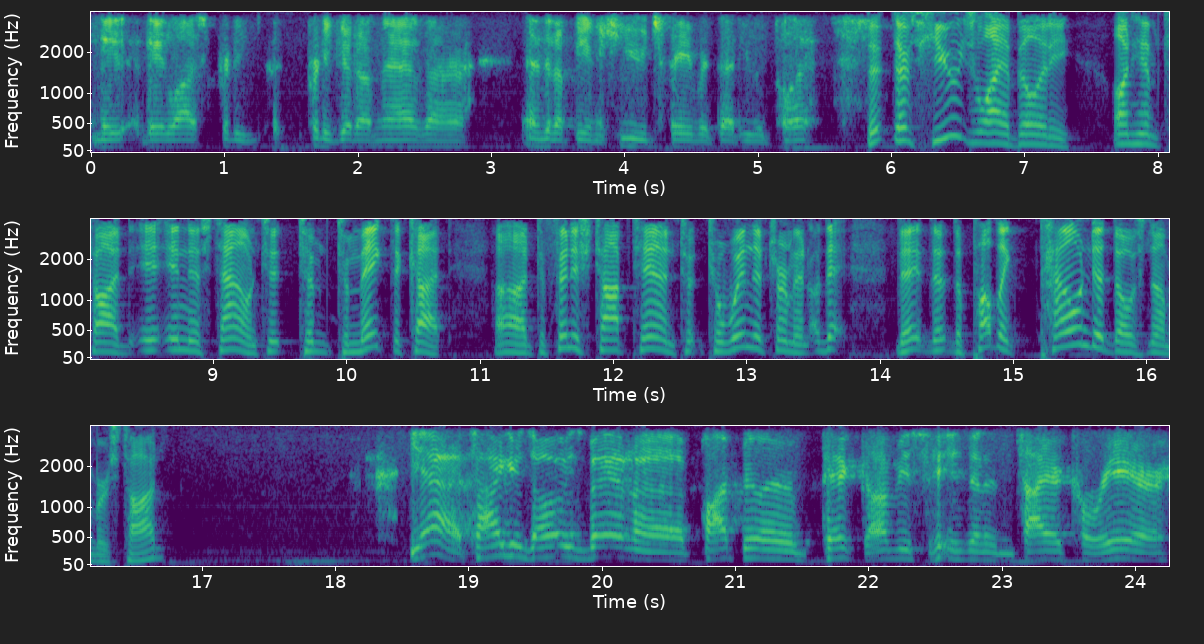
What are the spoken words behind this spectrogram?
they they lost pretty pretty good on that. Uh, ended up being a huge favorite that he would play. There's huge liability on him, Todd, in, in this town to, to, to make the cut, uh, to finish top 10, to, to win the tournament. They, the, the public pounded those numbers, Todd. Yeah, Tiger's always been a popular pick, obviously, his entire career,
